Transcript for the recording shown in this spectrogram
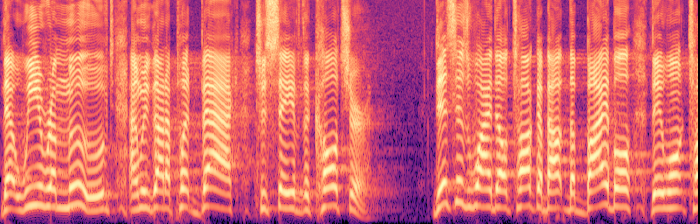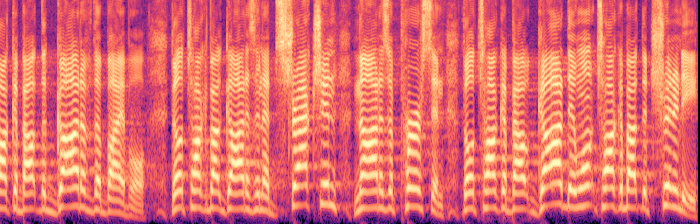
that we removed and we've got to put back to save the culture. This is why they'll talk about the Bible, they won't talk about the God of the Bible. They'll talk about God as an abstraction, not as a person. They'll talk about God, they won't talk about the Trinity.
